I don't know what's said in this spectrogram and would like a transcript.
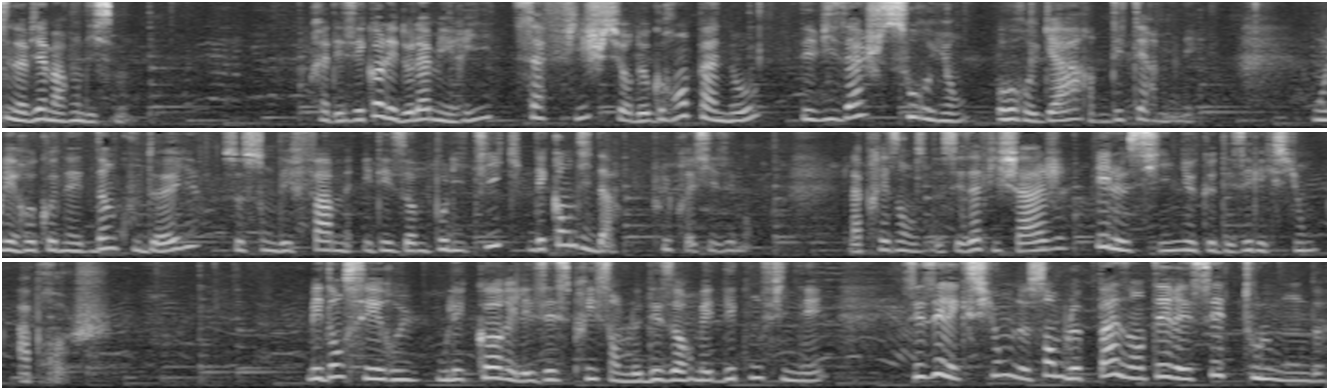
19e arrondissement. Près des écoles et de la mairie s'affichent sur de grands panneaux des visages souriants au regard déterminé. On les reconnaît d'un coup d'œil, ce sont des femmes et des hommes politiques, des candidats plus précisément. La présence de ces affichages est le signe que des élections approchent. Mais dans ces rues où les corps et les esprits semblent désormais déconfinés, ces élections ne semblent pas intéresser tout le monde.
